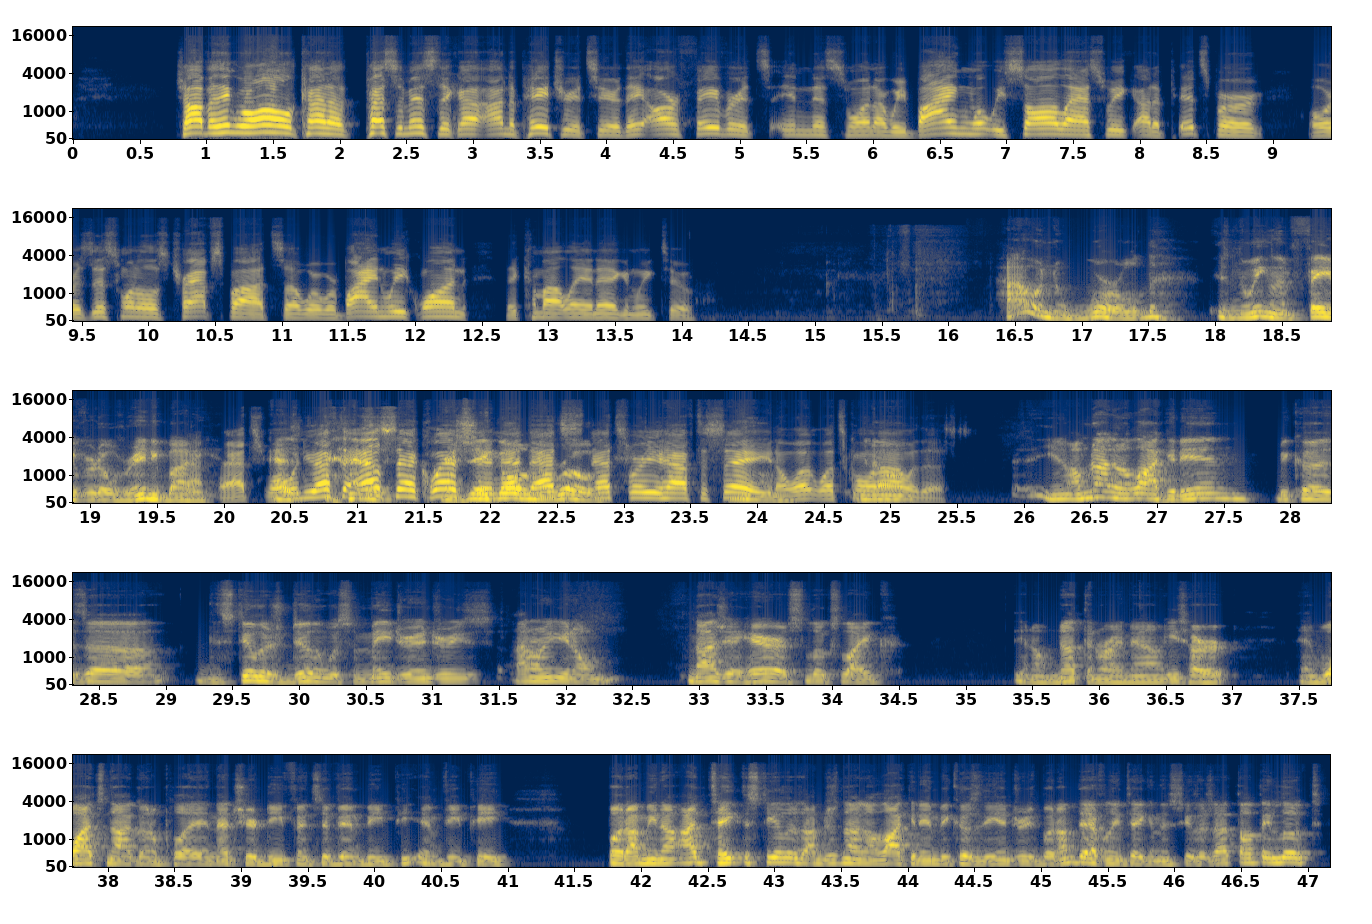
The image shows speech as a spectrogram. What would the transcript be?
Chop, I think we're all kind of pessimistic on the Patriots here. They are favorites in this one. Are we buying what we saw last week out of Pittsburgh, or is this one of those trap spots uh, where we're buying week one? They come out laying egg in week two. How in the world is New England favored over anybody? Yeah, that's well, as, when you have to ask that question, that, that's that's where you have to say, you know, what what's going you know, on with this. You know, I'm not going to lock it in because uh the Steelers are dealing with some major injuries. I don't, you know, Najee Harris looks like, you know, nothing right now. He's hurt, and Watt's not going to play, and that's your defensive MVP. MVP. But I mean, I'd take the Steelers. I'm just not going to lock it in because of the injuries, but I'm definitely taking the Steelers. I thought they looked,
